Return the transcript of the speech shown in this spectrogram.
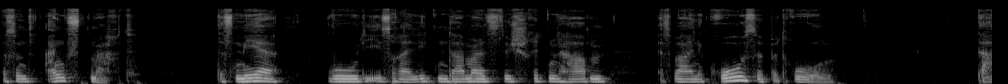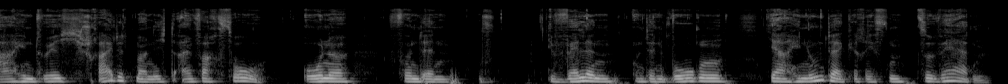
was uns Angst macht. Das Meer, wo die Israeliten damals durchschritten haben, es war eine große Bedrohung. Da schreitet man nicht einfach so, ohne von den Wellen und den Wogen ja hinuntergerissen zu werden.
